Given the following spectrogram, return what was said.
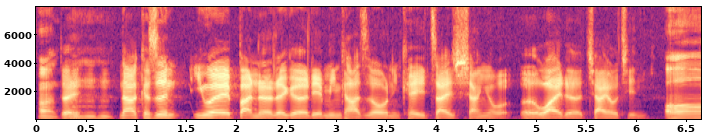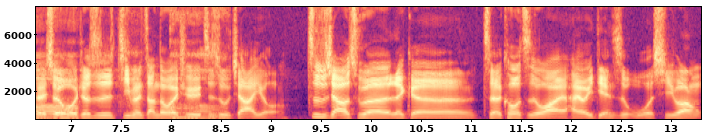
嗯，对那可是因为办了那个联名卡之后，你可以再享有额外的加油金。哦，对，所以我就是基本上都会去哦自助加油。自助加油除了那个折扣之外，还有一点是我希望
